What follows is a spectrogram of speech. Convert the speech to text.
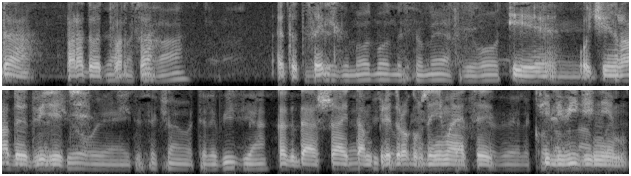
Да, порадовать Творца это цель. И очень радует видеть, когда Шай там перед уроком занимается телевидением,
